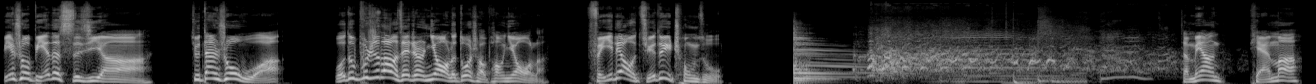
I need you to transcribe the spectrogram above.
别说别的司机啊，就单说我。我都不知道在这儿尿了多少泡尿了，肥料绝对充足。怎么样，甜吗？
